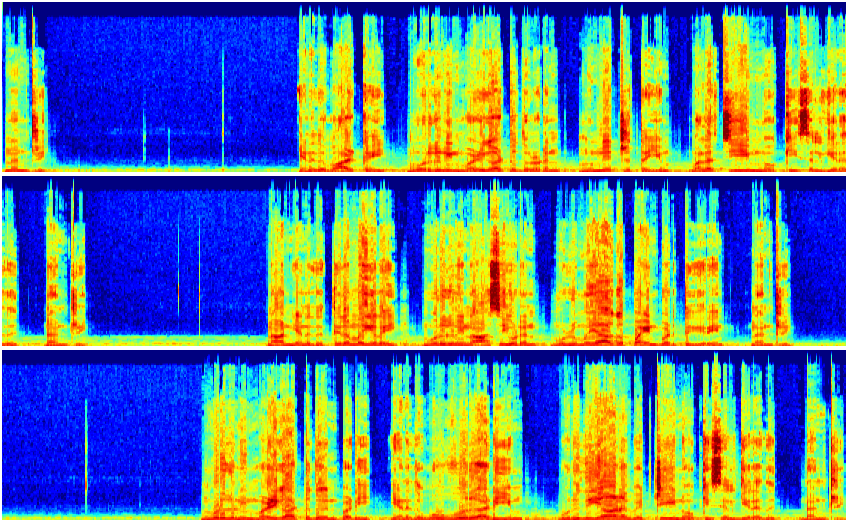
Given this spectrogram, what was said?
நன்றி. எனது வாழ்க்கை முருகனின் வழிகாட்டுதலுடன் முன்னேற்றத்தையும் வளர்ச்சியையும் நோக்கி செல்கிறது. நன்றி. நான் எனது திறமைகளை முருகனின் ஆசையுடன் முழுமையாக பயன்படுத்துகிறேன். நன்றி. முருகனின் வழிகாட்டுதலின்படி எனது ஒவ்வொரு அடியும் உறுதியான வெற்றியை நோக்கி செல்கிறது. நன்றி.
